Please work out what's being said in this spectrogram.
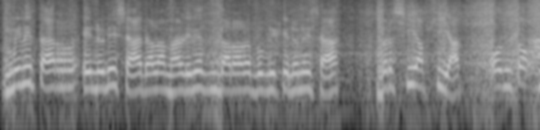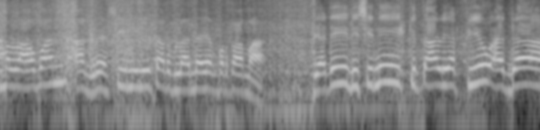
militer Indonesia dalam hal ini tentara Republik Indonesia bersiap-siap untuk melawan agresi militer Belanda yang pertama. Jadi di sini kita lihat view ada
